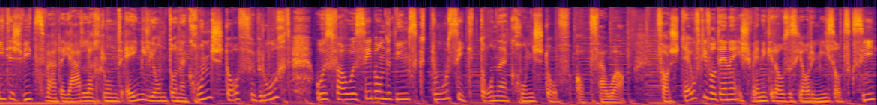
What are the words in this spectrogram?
In der Schweiz werden jährlich rund 1 Million Tonnen Kunststoff verbraucht und es fallen 790'000 Tonnen Kunststoffabfall an. Fast die Hälfte von denen ist weniger als ein Jahr im Einsatz gewesen,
